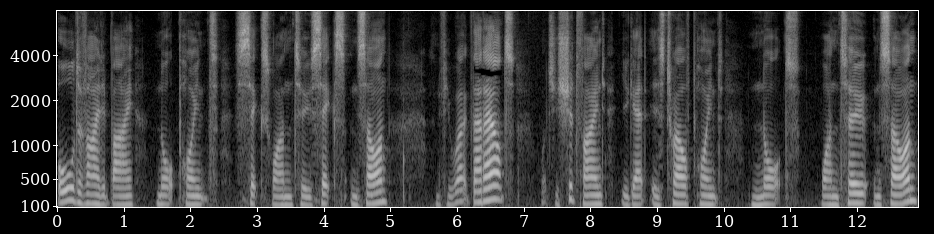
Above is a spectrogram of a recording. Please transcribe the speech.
all divided by 0.6126 and so on. And if you work that out, what you should find you get is 12.012 and so on.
